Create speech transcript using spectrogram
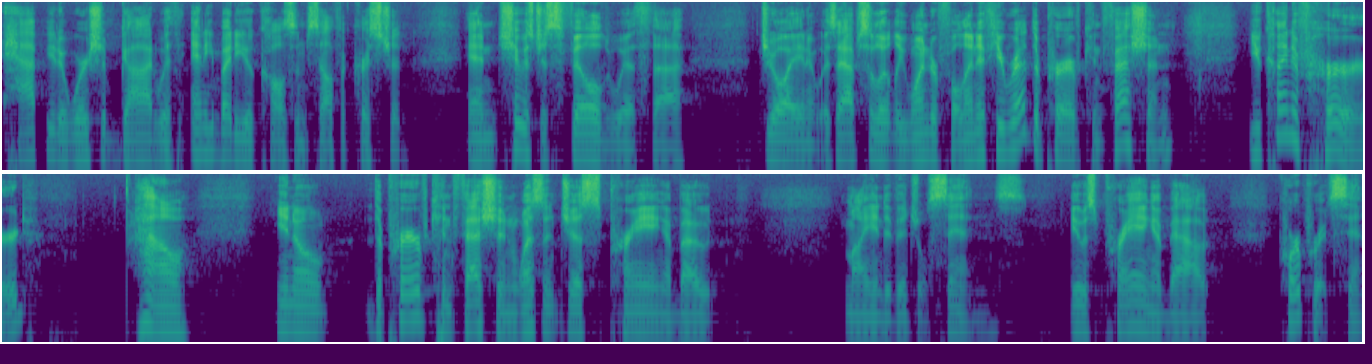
happy to worship God with anybody who calls himself a Christian. And she was just filled with uh, joy, and it was absolutely wonderful. And if you read the prayer of confession, you kind of heard how, you know, the prayer of confession wasn't just praying about my individual sins, it was praying about corporate sin,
